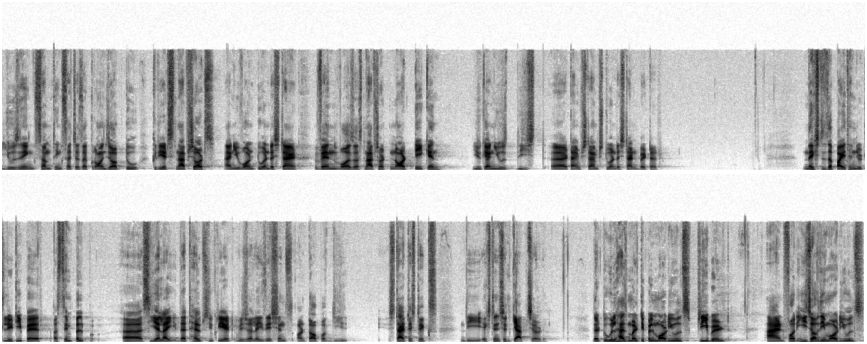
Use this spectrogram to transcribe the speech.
using something such as a cron job to create snapshots, and you want to understand when was a snapshot not taken, you can use these uh, timestamps to understand better. Next is the Python utility pair, a simple uh, CLI that helps you create visualizations on top of the statistics the extension captured. The tool has multiple modules pre-built, and for each of the modules,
